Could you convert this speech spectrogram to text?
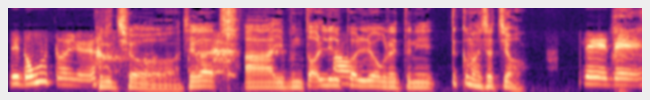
네, 너무 떨려요. 그렇죠. 제가, 아, 이분 떨릴걸요. 그랬더니 뜨끔하셨죠? 네, 네.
